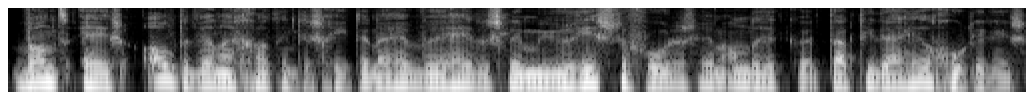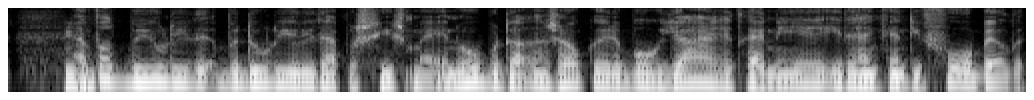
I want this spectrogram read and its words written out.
Want er is altijd wel een gat in te schieten. En daar hebben we hele slimme juristen voor. Dus een andere tak die daar heel goed in is. Hm. En wat bedoelen, bedoelen, jullie daar precies mee? En, hoe en zo kun je de boel jaren traineren. Iedereen kent die voorbeelden.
